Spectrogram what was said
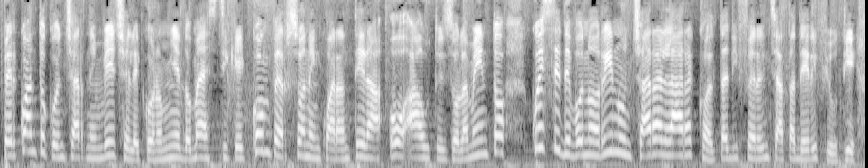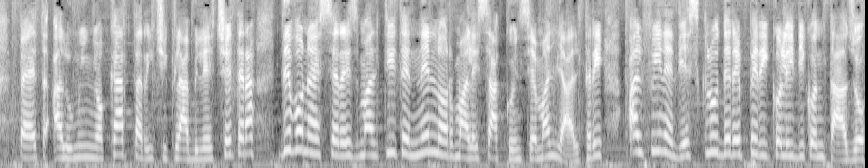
Per quanto concerne invece le economie domestiche con persone in quarantena o autoisolamento, queste devono rinunciare alla raccolta differenziata dei rifiuti. PET, alluminio, carta riciclabile, eccetera, devono essere smaltite nel normale sacco insieme agli altri al fine di escludere pericoli di contagio.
